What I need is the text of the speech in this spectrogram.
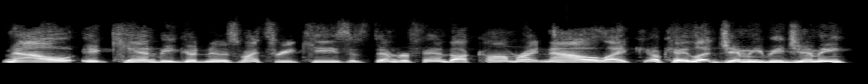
Now, it can be good news. My three keys is denverfan.com right now. Like, okay, let Jimmy be Jimmy.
